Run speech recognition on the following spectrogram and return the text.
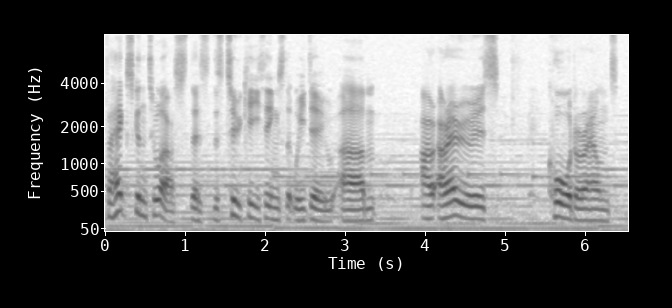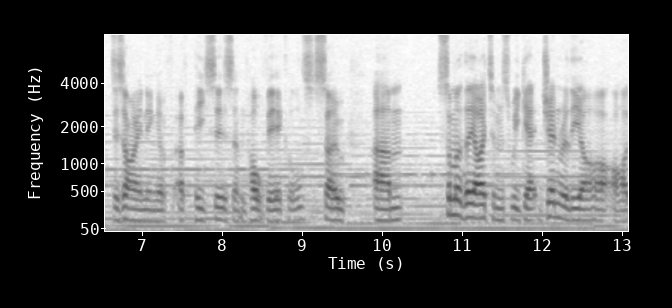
for Hexagon to us, there's there's two key things that we do. Um, our, our area is cored around designing of, of pieces and whole vehicles. So um, some of the items we get generally are, are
